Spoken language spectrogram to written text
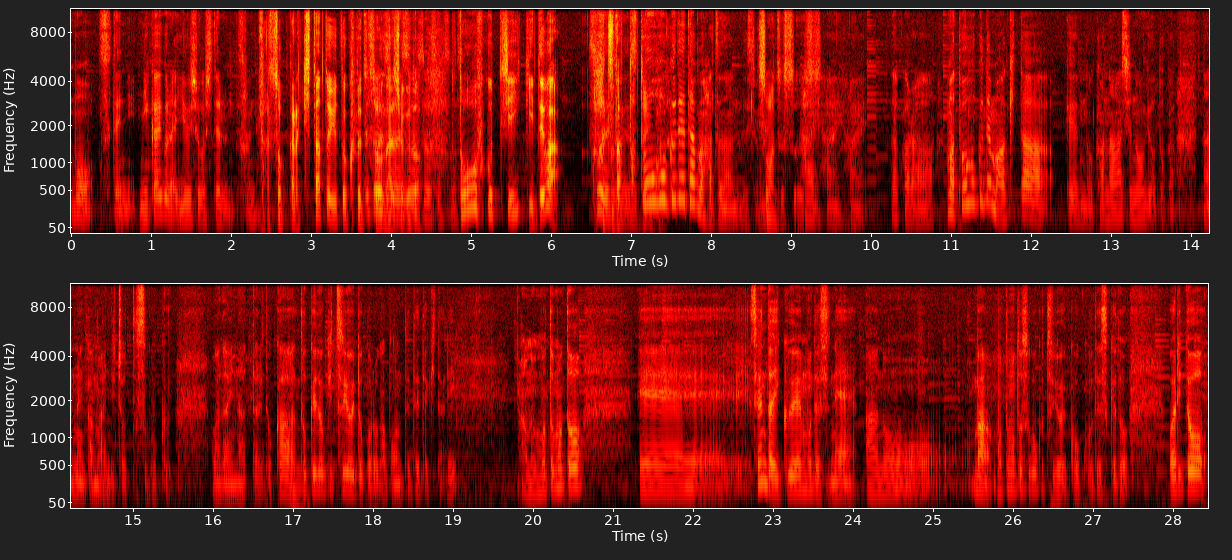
もうすでに2回ぐらい優勝してるんですよね。まあそこから北というところでそうなんでしょうけど東北地域ではそうです初だったという東北で多分初なんですよね。そうです、はいはいはい。だからまあ東北でも秋田県の金足農業とか何年か前にちょっとすごく話題になったりとか、うん。時々強いところがボンって出てきたり、あのもともと。えー仙台育英もですねあのまあもともとすごく強い高校ですけど割と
